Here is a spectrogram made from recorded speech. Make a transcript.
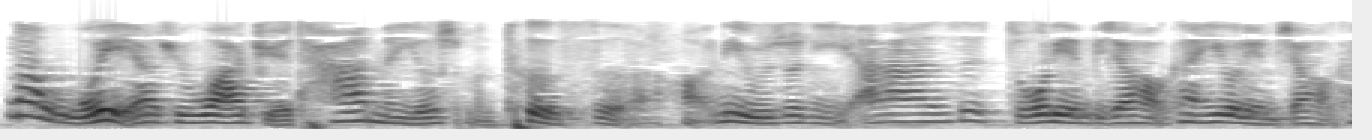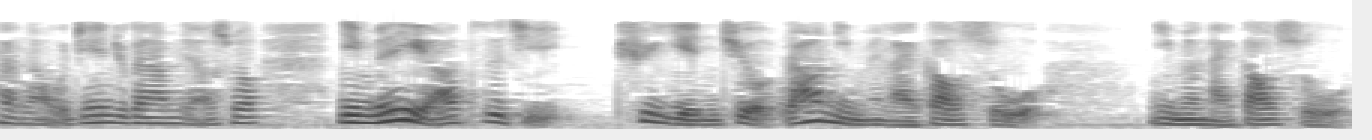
那我也要去挖掘他们有什么特色啊？哈，例如说你啊是左脸比较好看，右脸比较好看呢？我今天就跟他们讲说，你们也要自己去研究，然后你们来告诉我，你们来告诉我。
